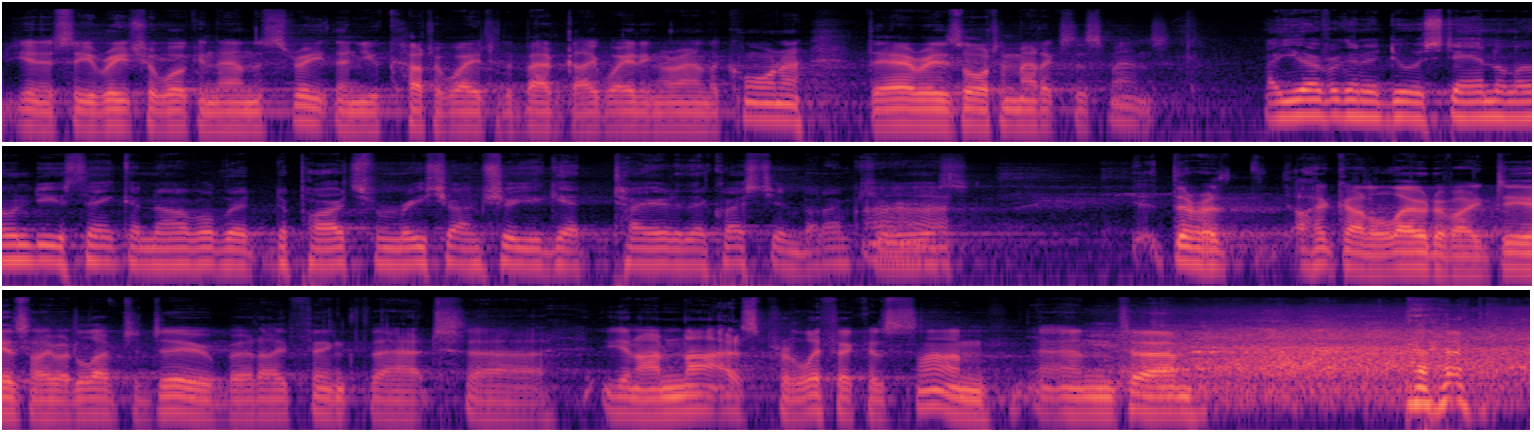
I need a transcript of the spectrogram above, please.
you know, see Reacher walking down the street, then you cut away to the bad guy waiting around the corner, there is automatic suspense. Are you ever going to do a standalone, do you think, a novel that departs from Reacher? I'm sure you get tired of that question, but I'm curious. Uh, there are, I've got a load of ideas I would love to do, but I think that, uh, you know, I'm not as prolific as some. And. Um,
